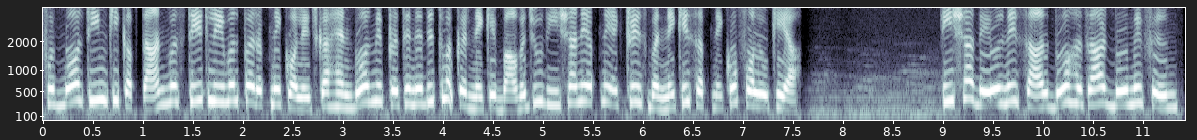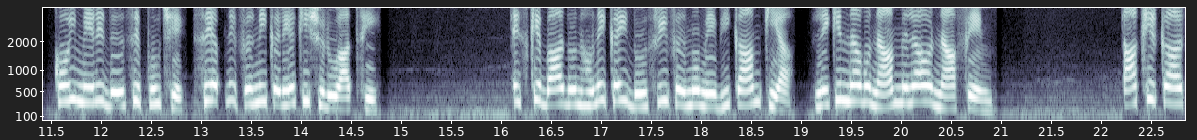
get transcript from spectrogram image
फुटबॉल टीम की कप्तान व स्टेट लेवल पर अपने कॉलेज का हैंडबॉल में प्रतिनिधित्व करने के बावजूद ईशा ने अपने एक्ट्रेस बनने के सपने को फॉलो किया। ईशा देओल ने साल 2002 में फ़िल्म कोई मेरे दिल से पूछे से अपने फिल्मी करियर की शुरुआत थी। इसके बाद उन्होंने कई दूसरी फ़िल्मों में भी काम किया, लेकिन न वो नाम मिला और ना फेम। आखिरकार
